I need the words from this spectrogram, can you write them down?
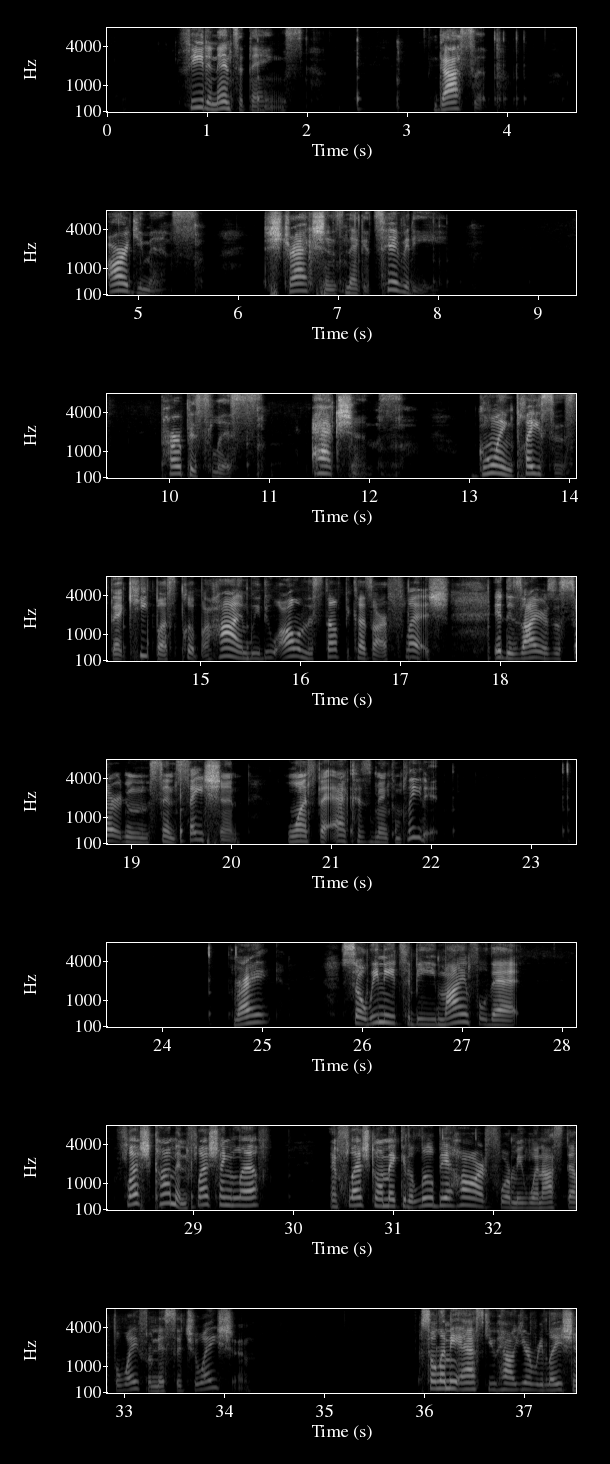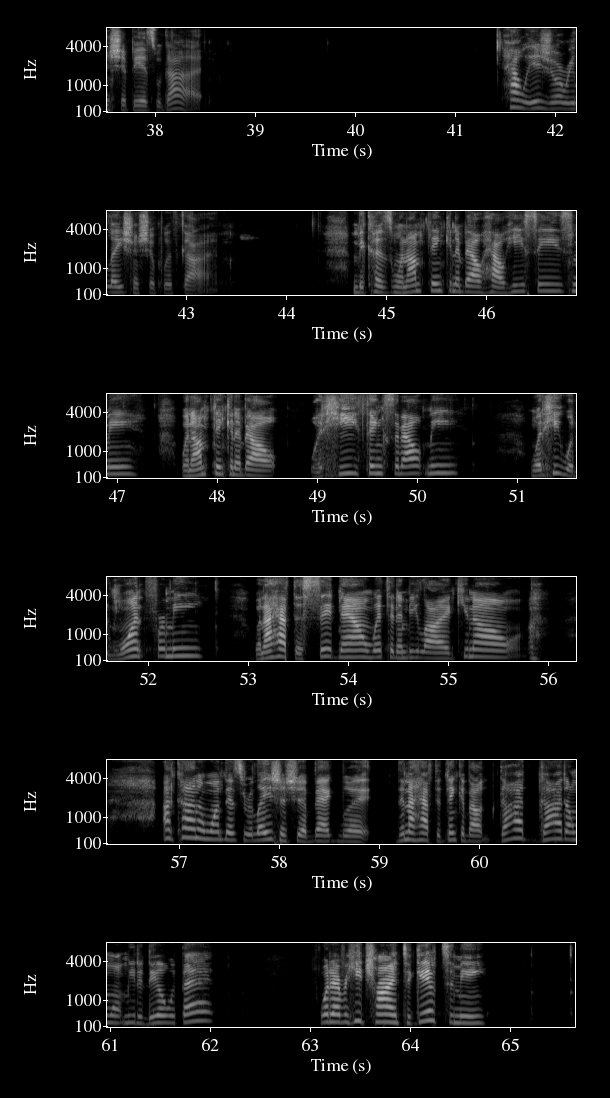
feeding into things, gossip, arguments, distractions, negativity, purposeless actions, going places that keep us put behind. We do all of this stuff because our flesh, it desires a certain sensation once the act has been completed. Right? So we need to be mindful that flesh coming, flesh ain't left, and flesh gonna make it a little bit hard for me when I step away from this situation. So let me ask you how your relationship is with God. How is your relationship with God? Because when I'm thinking about how He sees me, when I'm thinking about what He thinks about me, what He would want for me, when I have to sit down with it and be like, you know, I kind of want this relationship back, but then I have to think about God, God don't want me to deal with that. Whatever He trying to give to me,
